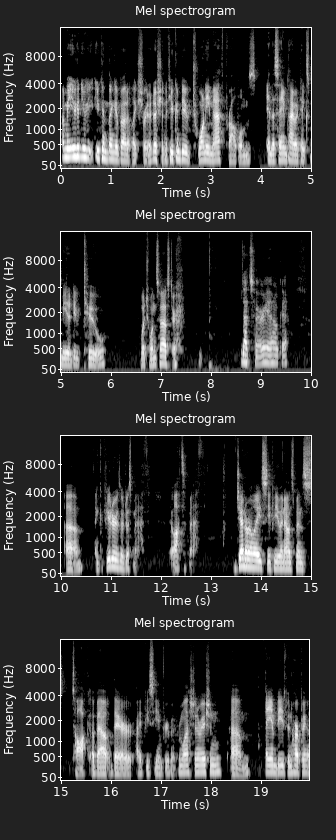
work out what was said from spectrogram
I mean, you can you, you can think about it like straight addition. If you can do twenty math problems in the same time it takes me to do two, which one's faster? That's fair. Yeah. Okay. Um, and computers are just math. There are lots of math. Generally, CPU announcements talk about their IPC improvement from last generation. Um, AMD's been harping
